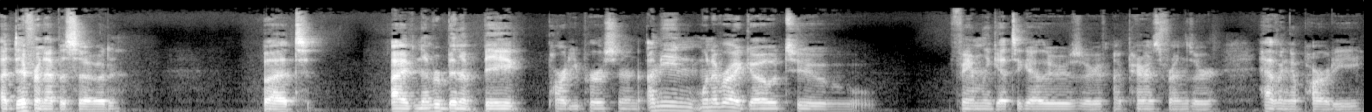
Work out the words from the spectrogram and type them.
a different episode. But I've never been a big party person. I mean, whenever I go to family get togethers or if my parents' friends are having a party,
